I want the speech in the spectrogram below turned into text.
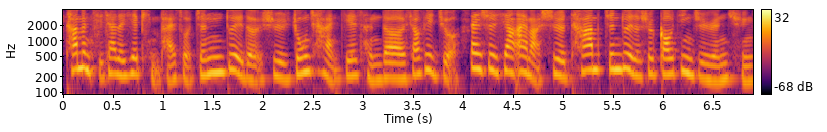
他们旗下的一些品牌所针对的是中产阶层的消费者，但是像爱马仕，它针对的是高净值人群。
